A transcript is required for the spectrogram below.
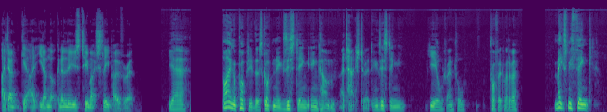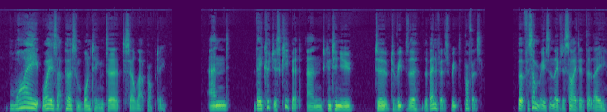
I don't get, I, you know, I'm not going to lose too much sleep over it. Yeah. Buying a property that's got an existing income attached to it, existing yield, rental, profit, whatever, makes me think why why is that person wanting to, to sell that property? And they could just keep it and continue to, to reap the, the benefits, reap the profits. But for some reason, they've decided that they,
